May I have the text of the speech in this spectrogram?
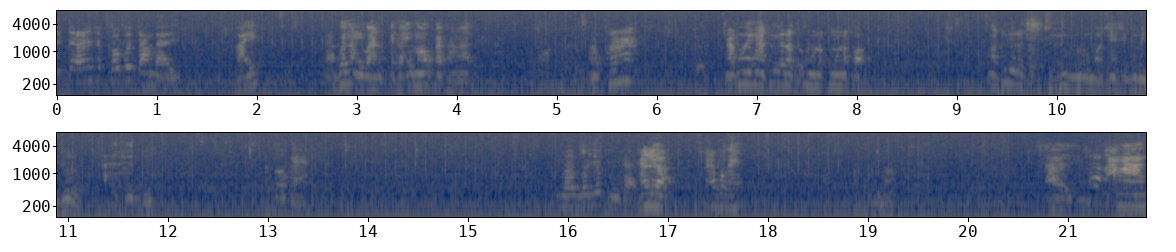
Literalnya sego kok tambahin. Baik. Gue nak Iwan, kita mau kan sangat. Mau kena. Aku yang ngadu ya munek-munek kok. Ngadu ya jeri di rumah saya sih dulu. Atau oke. Gak banyak enggak. Halo ya, apa oke? Tangan,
